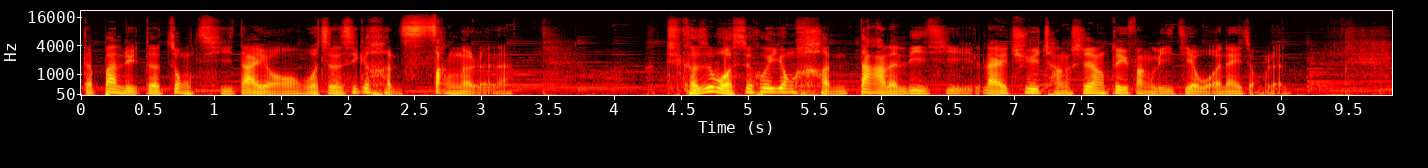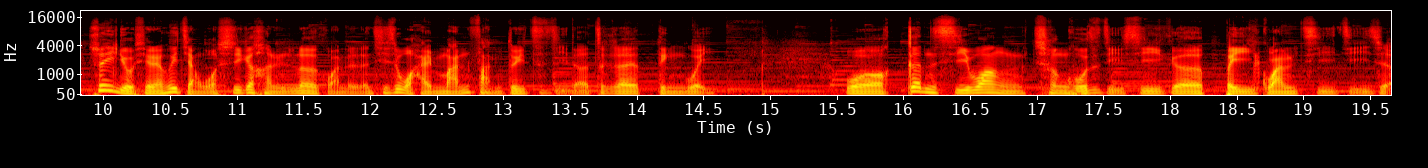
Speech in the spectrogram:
的伴侣的这种期待哦，我真的是一个很丧的人啊。可是，我是会用很大的力气来去尝试让对方理解我的那种人。所以，有些人会讲我是一个很乐观的人，其实我还蛮反对自己的这个定位。我更希望称呼自己是一个悲观积极者，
